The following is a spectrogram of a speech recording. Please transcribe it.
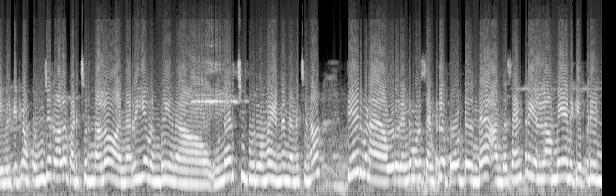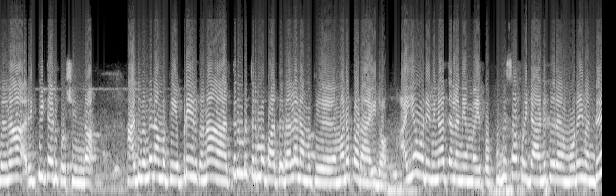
இவர்கிட்ட நான் கொஞ்ச காலம் படிச்சிருந்தாலும் நிறைய வந்து நான் உணர்ச்சி பூர்வமா என்ன நினைச்சேன்னா தேர்வு நான் ஒரு ரெண்டு மூணு சென்டர்ல போட்டு இருந்தேன் அந்த சென்டர் எல்லாமே எனக்கு எப்படி இருந்ததுன்னா ரிப்பீட்டட் கொஸ்டின் தான். அது வந்து நமக்கு எப்படி இருக்குன்னா திரும்ப திரும்ப பார்த்ததால நமக்கு மனப்பாடம் ஆயிடும். ஐயாவோட வினாத்தல நம்ம இப்ப புதுசா போயிட்டு அணுகிற முறை வந்து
